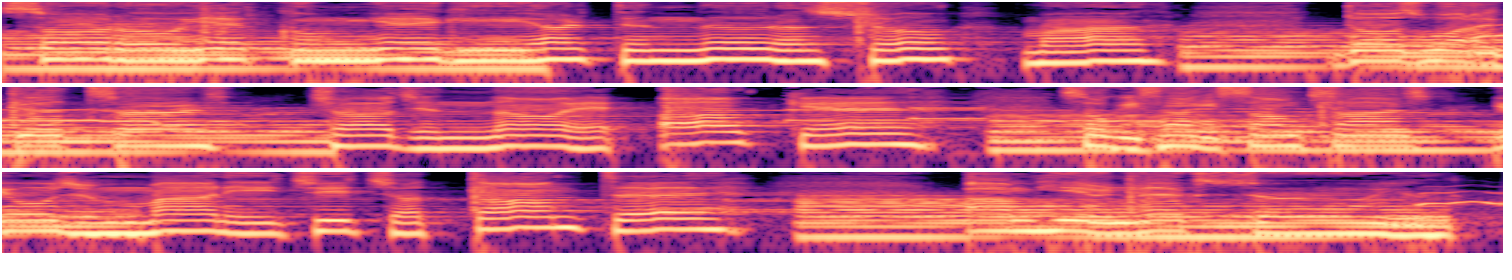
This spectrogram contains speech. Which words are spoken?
서로의 꿈 얘기할 때 늘 한숨만. Those were the good times 처진 너의 어깨. 속 이 상해 sometimes 요즘 많이 지쳤던 때 I'm here next to you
